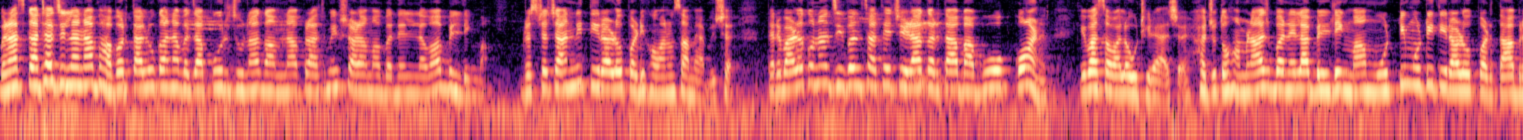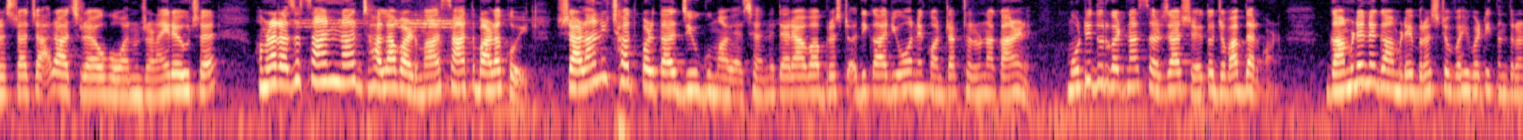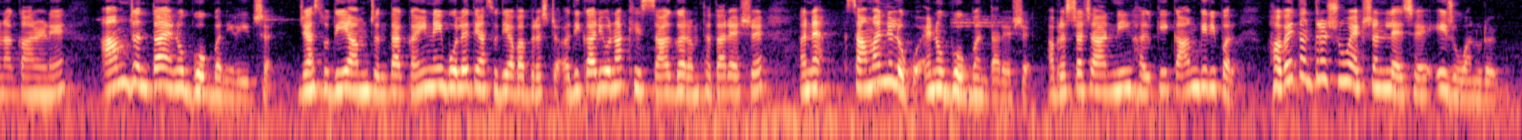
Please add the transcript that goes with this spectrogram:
બનાસકાંઠા જિલ્લાના ભાભર તાલુકાના વજાપુર જૂના ગામના પ્રાથમિક શાળામાં બનેલ નવા બિલ્ડિંગમાં ભ્રષ્ટાચારની તિરાડો પડી હોવાનું સામે આવ્યું છે. ત્યારે બાળકોના જીવન સાથે ચેડા કરતા બાબુઓ કોણ? એવા સવાલો ઉઠી રહ્યા છે. હજુ તો હમણાં જ બનેલા બિલ્ડિંગમાં મોટી મોટી તિરાડો પડતા ભ્રષ્ટાચાર આચરાયો હોવાનું જણાઈ રહ્યું છે. હમણાં રાજસ્થાનના ઝાલાવાડમાં સાત બાળકોએ શાળાની છત પડતા જીવ ગુમાવ્યા છે અને ત્યારે આવા ભ્રષ્ટ અધિકારીઓ અને કોન્ટ્રાક્ટરોના કારણે મોટી દુર્ઘટના સર્જાશે તો જવાબદાર કોણ? ગામડે ને ગામડે ભ્રષ્ટ વહીવટી તંત્રના કારણે આમ જનતા એનો ભોગ બની રહી છે. જ્યાં સુધી આમ જનતા કંઈ નહીં બોલે, ત્યાં સુધી આવા ભ્રષ્ટ અધિકારીઓના ખિસ્સા ગરમ થતા રહેશે અને સામાન્ય લોકો એનો ભોગ બનતા રહેશે. આ ભ્રષ્ટાચારની હલકી કામગીરી પર હવે તંત્ર શું એક્શન લે છે એ જોવાનું રહ્યું.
